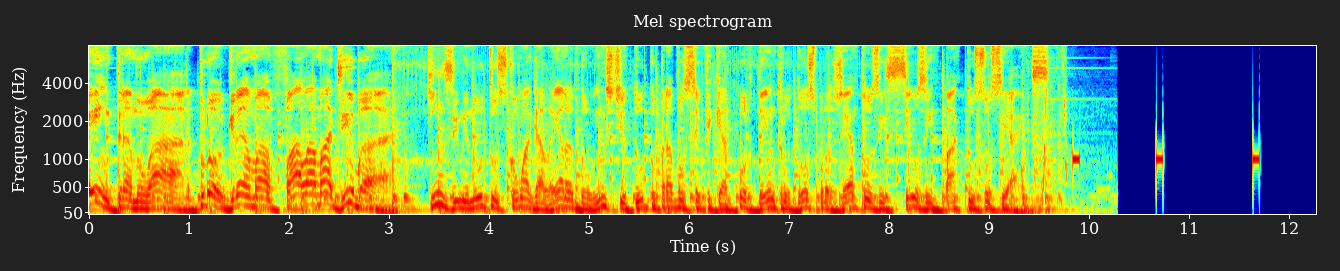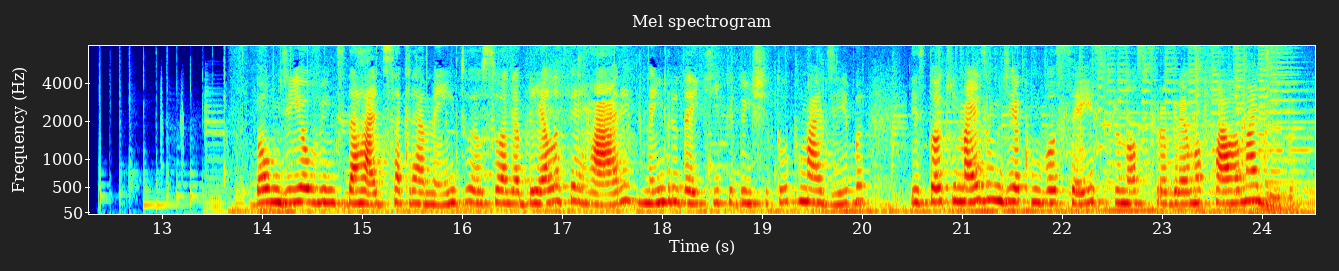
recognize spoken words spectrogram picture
Entra no ar, programa Fala Madiba. 15 minutos com a galera do Instituto para você ficar por dentro dos projetos e seus impactos sociais. Bom dia, ouvintes da Rádio Sacramento. Eu sou a Gabriela Ferrari, membro da equipe do Instituto Madiba. Estou aqui mais um dia com vocês para o nosso programa Fala Madiba.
